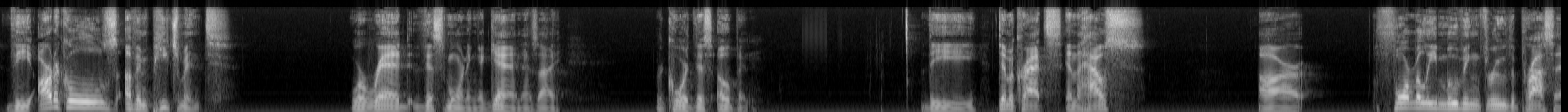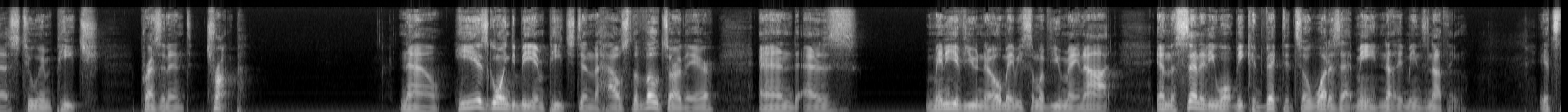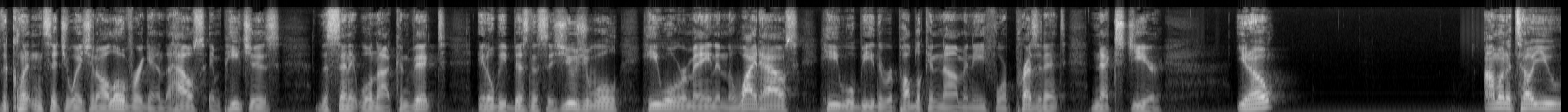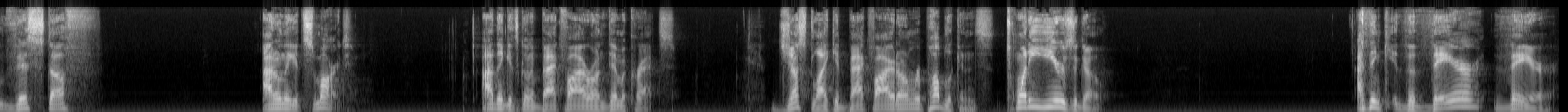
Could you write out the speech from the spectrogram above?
the articles of impeachment were read this morning again as I record this open. The Democrats in the House are formally moving through the process to impeach President Trump. Now, he is going to be impeached in the House. The votes are there. And as many of you know, maybe some of you may not, in the Senate, he won't be convicted. So, what does that mean? It means nothing. It's the Clinton situation all over again. The House impeaches, the Senate will not convict. It'll be business as usual. He will remain in the White House. He will be the Republican nominee for president next year. You know, I'm going to tell you this stuff. I don't think it's smart. I think it's going to backfire on Democrats, just like it backfired on Republicans 20 years ago. I think the there, there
